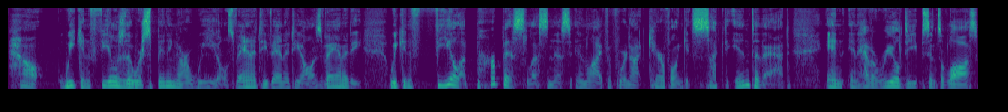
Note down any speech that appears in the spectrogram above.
how we can feel as though we're spinning our wheels. Vanity, vanity, all is vanity. We can feel a purposelessness in life if we're not careful and get sucked into that and, and have a real deep sense of loss.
